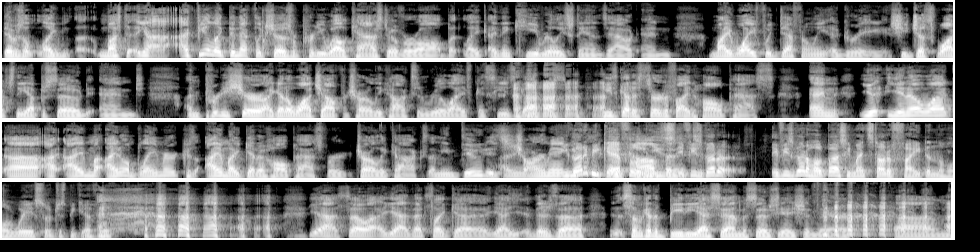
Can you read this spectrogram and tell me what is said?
there was a like uh, must you know I- feel like the Netflix shows were pretty well cast overall, but like I think he really stands out and my wife would definitely agree. She just watched the episode and I'm pretty sure I got to watch out for Charlie Cox in real life cuz he's got this, he's got a certified hall pass. And you you know what? Uh, I I'm, I don't blame her because I might get a hall pass for Charlie Cox. I mean, dude is I mean, charming. you got to be careful he's, if he's got a if he's got a hall pass he might start a fight in the hallway so just be careful yeah so uh, yeah that's like uh yeah there's a some kind of bdsm association there um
